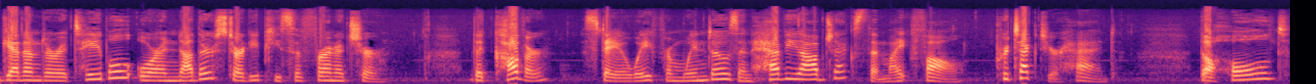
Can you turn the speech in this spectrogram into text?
get under a table or another sturdy piece of furniture. The cover, stay away from windows and heavy objects that might fall. Protect your head. The hold,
